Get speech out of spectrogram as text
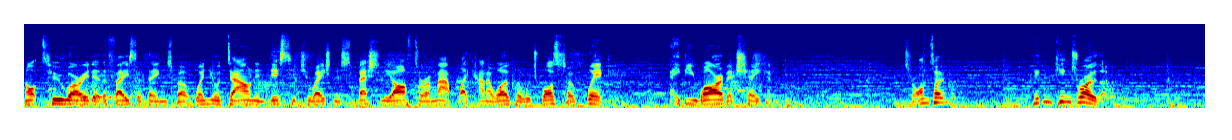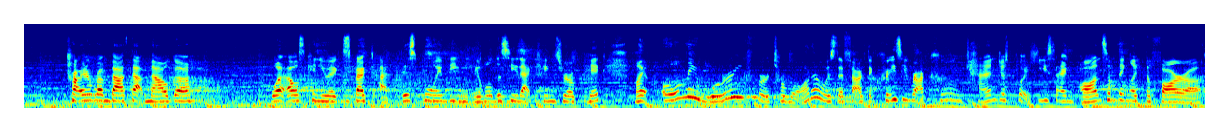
Not too worried at the face of things, but when you're down in this situation, especially after a map like Hanaoka, which was so quick, maybe you are a bit shaken. Toronto, picking Kings Row though. Trying to run back that Mauga what else can you expect at this point, being able to see that Kings Row pick? My only worry for Toronto is the fact that Crazy Raccoon can just put Heesang on something like the Pharah.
